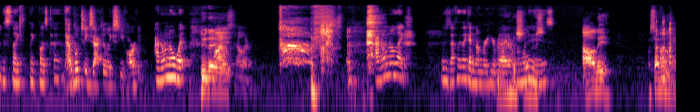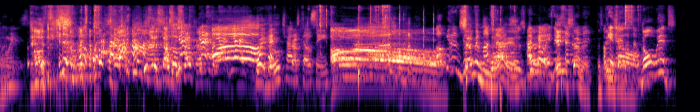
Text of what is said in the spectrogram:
This like like buzz cut. That looks exactly like Steve Harvey. I don't know what Do they? Miles Teller. I don't know like there's definitely like a number here, but I Why don't his know what it shoulders? is. Oh, Ali. 71. Wait, That's so seven- Oh, Wait, okay. who? Travis Travis Kelce. Oh. Okay, that's good with the 71. was I don't know. good. Is there a seven in 87. it? That's Okay, there's a seven. No one wins.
